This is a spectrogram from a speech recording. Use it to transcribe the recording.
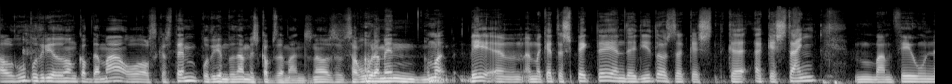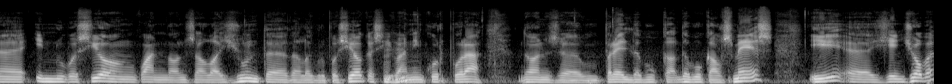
algú podria donar un cop de mà o els que estem podríem donar més cops de mans, no? Segurament... Home, bé, en, en aquest aspecte hem de dir doncs, aquest, que aquest any van fer una innovació en quant doncs, a la junta de l'agrupació, que s'hi Mhm. van incorporar doncs, eh, un parell de, vocal, de vocals més i eh, gent jove,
